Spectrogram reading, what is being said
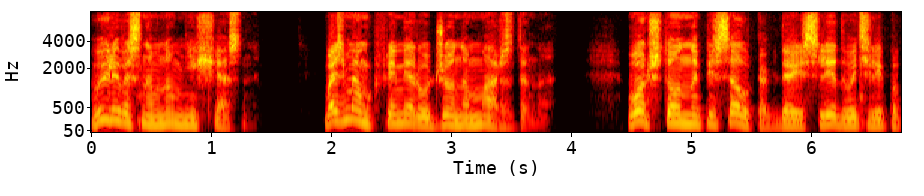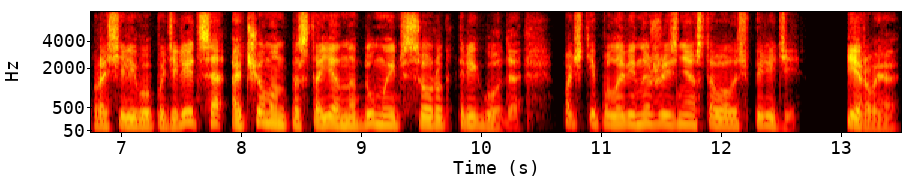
были в основном несчастны. Возьмем, к примеру, Джона Марсдена. Вот что он написал, когда исследователи попросили его поделиться, о чем он постоянно думает в 43 года. Почти половина жизни оставалась впереди. Первое.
